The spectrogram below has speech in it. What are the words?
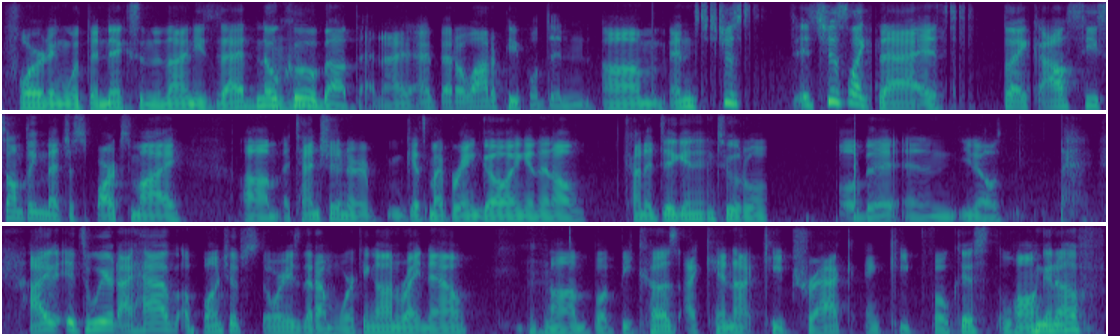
flirting with the Knicks in the 90s. I had no mm-hmm. clue about that. And I, I, bet a lot of people didn't. Um, and it's just, it's just like that. It's like I'll see something that just sparks my um, attention or gets my brain going and then I'll kind of dig into it a little bit and, you know, I it's weird. I have a bunch of stories that I'm working on right now, mm-hmm. um, but because I cannot keep track and keep focused long enough,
